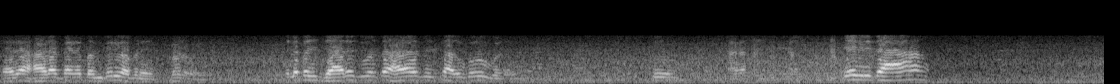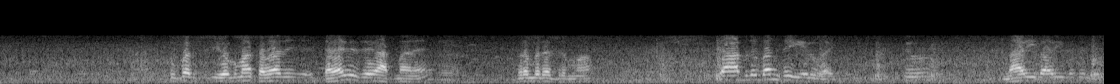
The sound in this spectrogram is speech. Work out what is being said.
ત્યારે હાડા ત્યારે બંધ કર્યું આપડે. એટલે પછી જયારે જુઓ તો હાડા ચાલુ કરવું પડે. એક રીતે આ? ઉપર યોગમાં ચડાવી છે આત્માને. બ્રહ્મરદ્રમાં. આ બધું બંધ થઈ ગયેલું હોય? નારી બારી બધું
